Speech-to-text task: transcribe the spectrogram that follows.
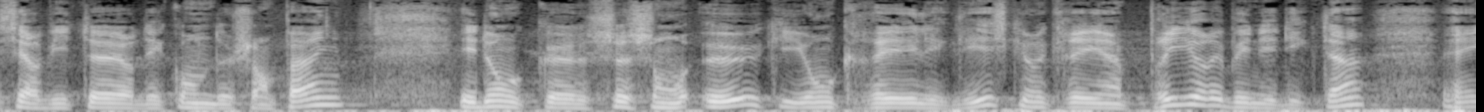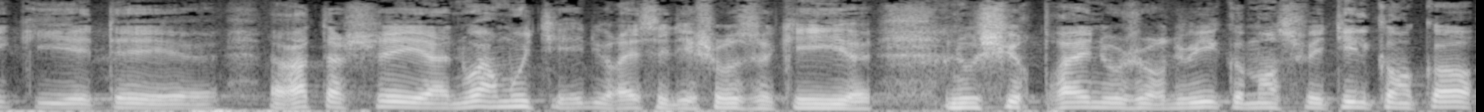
serviteurs des comtes de Champagne. Et donc, euh, ce sont eux qui ont créé l'église, qui ont créé un prieuré bénédictin, et qui était rattaché à Noirmoutier du reste, c'est des choses qui euh, nous surprennent aujourd'hui. Comment se fait-il qu'encore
